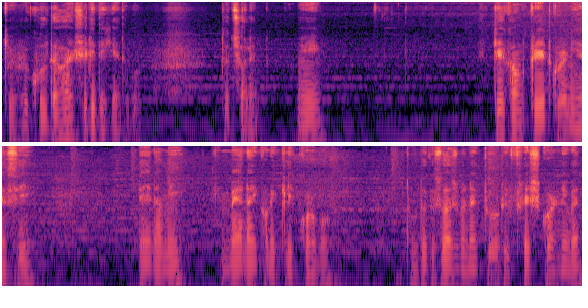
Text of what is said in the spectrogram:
কীভাবে খুলতে হয় সেটি দেখিয়ে দেবো। তো চলেন, আমি একটি অ্যাকাউন্ট ক্রিয়েট করে নিয়েছি। দেন আমি ম্যান আইকনে ক্লিক করব। তুমি তো কিছু আসবে না, একটু রিফ্রেশ করে নেবেন।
